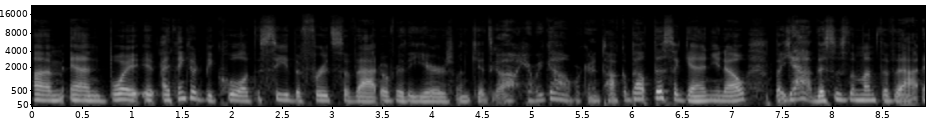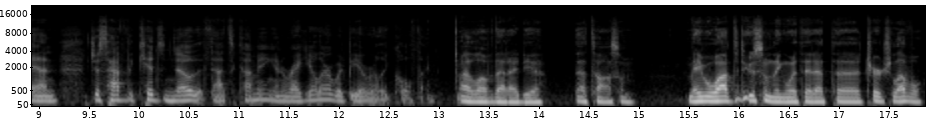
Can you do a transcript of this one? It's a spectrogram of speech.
Um, and boy, it, I think it would be cool to see the fruits of that over the years when kids go, oh, here we go. We're going to talk about this again, you know? But yeah, this is the month of that. And just have the kids know that that's coming and regular would be a really cool thing. I love that idea. That's awesome maybe we'll have to do something with it at the church level.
